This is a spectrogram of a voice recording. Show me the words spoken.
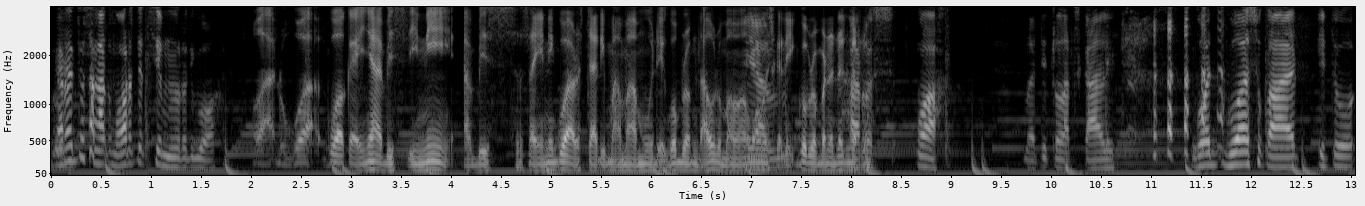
Karena itu sangat worth it sih menurut gue. Waduh, gua gua kayaknya habis ini habis selesai ini gua harus cari mamamu deh. Gua belum tahu lu mamamu Iya, sekali. Gua belum pernah dengar. loh. Harus, wah, berarti telat sekali. gue gua suka itu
